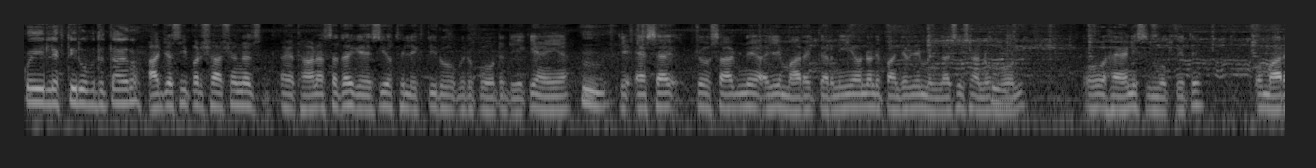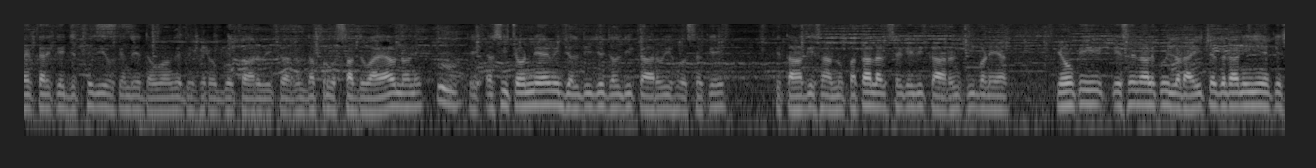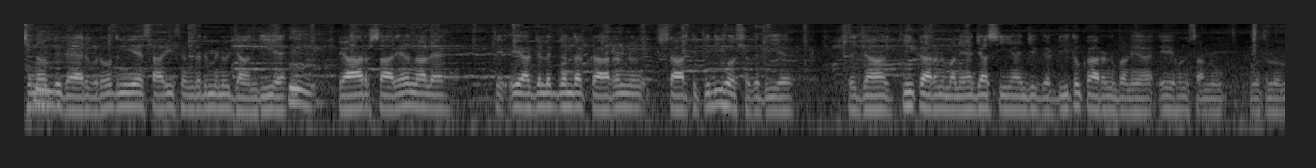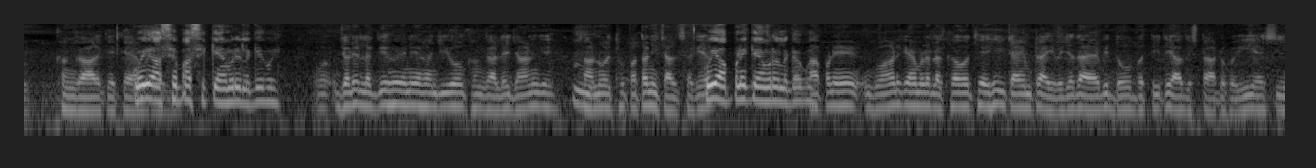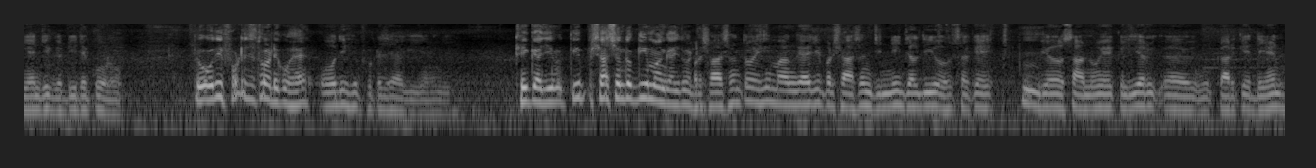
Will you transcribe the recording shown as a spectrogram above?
ਕੋਈ ਲਿਖਤੀ ਰੂਪ ਦਿੱਤਾ ਹੈ ਨਾ ਅੱਜ ਅਸੀਂ ਪ੍ਰਸ਼ਾਸਨ ਥਾਣਾ ਸਦਰ ਗਏ ਸੀ ਉੱਥੇ ਲਿਖਤੀ ਰੂਪ ਰਿਪੋਰਟ ਦੇ ਕੇ ਆਏ ਆ ਹੂੰ। ਤੇ ਐਸਐਚਓ ਸਾਹਿਬ ਨੇ ਅਜੇ ਮਾਰਕ ਕਰਨੀ ਹੈ ਉਹਨਾਂ ਨੇ 5 ਵਜੇ ਮਿਲਣਾ ਸੀ ਸਾਨੂੰ ਫੋਨ। ਉਹ ਹੈ ਨਹੀਂ ਸੀ ਮੌਕੇ ਤੇ। ਉਹ ਮਾਰਕ ਕਰਕੇ ਜਿੱਥੇ ਵੀ ਉਹ ਕਹਿੰਦੇ ਦਵਾਂਗੇ ਤੇ ਫਿਰ ਅੱਗੋਂ ਕਾਰਵਾਈ ਕਰਨ ਦਾ ਭਰੋਸਾ ਦਿਵਾਇਆ ਉਹਨਾਂ ਨੇ। ਤੇ ਅਸੀਂ ਚਾਹੁੰਦੇ ਹਾਂ ਵੀ ਜਲਦੀ ਤੋਂ ਜਲਦੀ ਕਾਰਵਾਈ ਹੋ ਸਕੇ ਕਿ ਤਾਂ ਕਿ ਸਾਨੂੰ ਪਤਾ ਲੱਗ ਸਕੇ ਵੀ ਕਾਰਨ ਕੀ ਬਣਿਆ। ਕਿਉਂਕਿ ਕਿਸੇ ਨਾਲ ਕੋਈ ਲੜਾਈ ਝਗੜਾ ਨਹੀਂ ਹੈ ਕਿਸੇ ਨਾਲ ਕੋਈ ਵੈਰ ਵਿਰੋਧ ਨਹੀਂ ਹੈ ਸਾਰੀ ਸੰਗਤ ਮੈਨੂੰ ਜਾਣਦੀ ਹੈ। ਪਿਆਰ ਸਾਰਿਆਂ ਨਾਲ ਹੈ ਤੇ ਇਹ ਅੱਗ ਲੱਗਣ ਦਾ ਕਾਰਨ ਸ਼ਾਇਦ ਕਿਹਦੀ ਹੋ ਸਕਦੀ ਹੈ ਤੇ ਜਾਂ ਕੀ ਕਾਰਨ ਬਣਿਆ ਜਾਂ ਸੀਐਨਜੀ ਗੱਡੀ ਤੋਂ ਕਾਰਨ ਬਣਿਆ ਇਹ ਹੁਣ ਸਾਨੂੰ ਮਤਲਬ ਖੰਗਾਲ ਕੇ ਕਹਿ ਕੋਈ ਆਸੇ-ਪਾਸੇ ਕੈਮਰੇ ਲੱਗੇ ਕੋਈ? ਜਿਹੜੇ ਲੱਗੇ ਹੋਏ ਨੇ ਹਾਂਜੀ ਉਹ ਖੰਗਾਲੇ ਜਾਣਗੇ। ਸਾਨੂੰ ਇੱਥੋਂ ਪਤਾ ਨਹੀਂ ਚੱਲ ਸਕਿਆ। ਕੋਈ ਆਪਣੇ ਕੈਮਰਾ ਲੱਗਾ ਕੋਈ? ਆਪਣੇ ਗੁਆਂਢ ਕੈਮਰਾ ਲੱਖਾ ਉੱਥੇ ਹੀ ਟਾਈਮ 2:30 ਵਜੇ ਦਾ ਆਇਆ ਵੀ 2:32 ਤੇ ਅੱਗ ਸਟਾਰਟ ਹੋਈ ਹੈ ਸੀਐਨਜੀ ਗੱਡੀ ਦੇ ਕੋਲੋਂ। ਤੇ ਉਹਦੀ ਫੁਟੇਜ ਤੁਹਾਡੇ ਕੋਲ ਹੈ? ਉਹਦੀ ਹੀ ਫੁਟੇਜ ਹੈਗੀ ਹੈ ਜੀ ਠੀਕ ਹੈ ਜੀ ਕੀ ਪ੍ਰਸ਼ਾਸਨ ਤੋਂ ਕੀ ਮੰਗ ਹੈ ਜੀ ਤੁਹਾਡੀ? ਪ੍ਰਸ਼ਾਸਨ ਤੋਂ ਇਹੀ ਮੰਗ ਹੈ ਜੀ ਪ੍ਰਸ਼ਾਸਨ ਜਿੰਨੀ ਜਲਦੀ ਹੋ ਸਕੇ ਉਹ ਸਾਨੂੰ ਇਹ ਕਲੀਅਰ ਕਰਕੇ ਦੇਣ।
